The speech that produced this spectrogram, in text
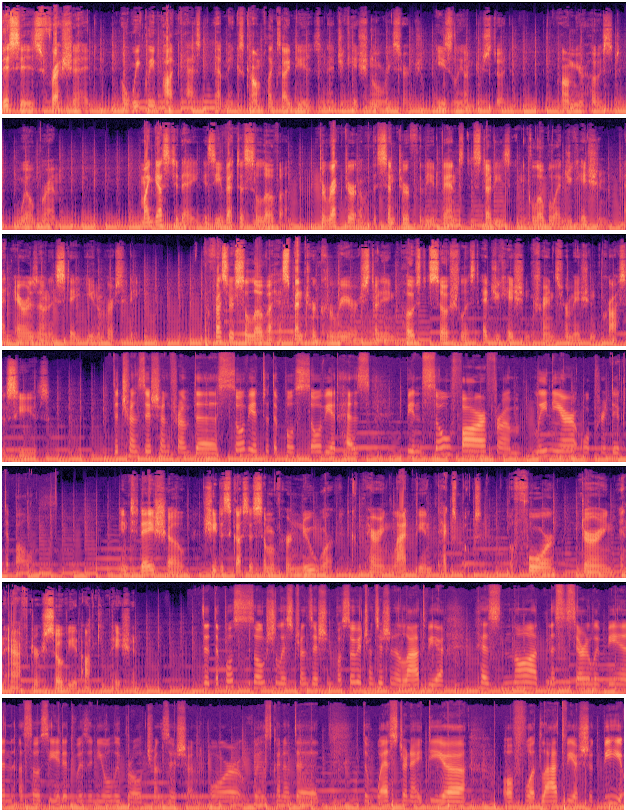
This is Fresh Ed, a weekly podcast that makes complex ideas in educational research easily understood. I'm your host, Will Brehm. My guest today is Iveta Silova, Director of the Center for the Advanced Studies in Global Education at Arizona State University. Professor Silova has spent her career studying post socialist education transformation processes. The transition from the Soviet to the post Soviet has been so far from linear or predictable. In today's show, she discusses some of her new work comparing Latvian textbooks before, during, and after Soviet occupation. The, the post socialist transition, post Soviet transition in Latvia has not necessarily been associated with a neoliberal transition or with kind of the, the Western idea of what Latvia should be.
